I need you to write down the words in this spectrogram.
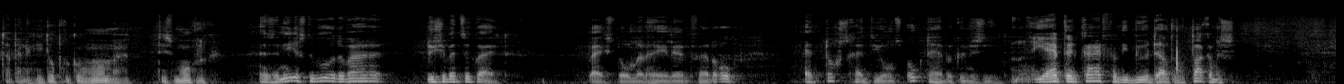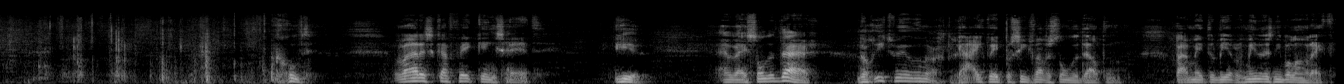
Daar ben ik niet opgekomen, maar het is mogelijk. En zijn eerste woorden waren, dus je bent ze kwijt. Wij stonden een hele eind verderop. En toch schijnt hij ons ook te hebben kunnen zien. Je hebt een kaart van die buurt, Delton. Pak hem eens. Goed. Waar is Café King's Head? Hier. En wij stonden daar. Nog iets meer dan achter. Ja, ik weet precies waar we stonden, Delton. Een paar meter meer of minder is niet belangrijk.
